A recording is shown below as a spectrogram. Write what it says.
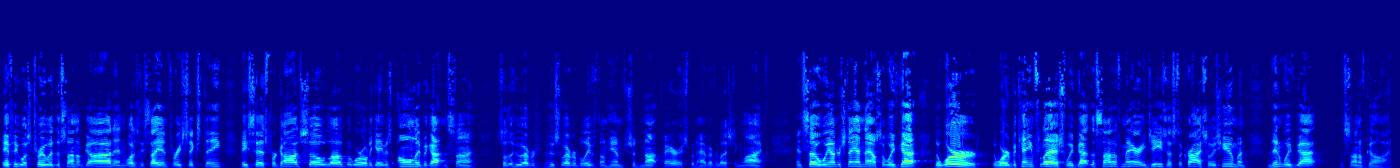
if he was truly the Son of God. And what does he say in 3.16? He says, For God so loved the world, He gave His only begotten Son, so that whoever, whosoever believeth on Him should not perish, but have everlasting life. And so we understand now. So we've got the Word. The Word became flesh. We've got the Son of Mary, Jesus the Christ, who is human. And then we've got the Son of God.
